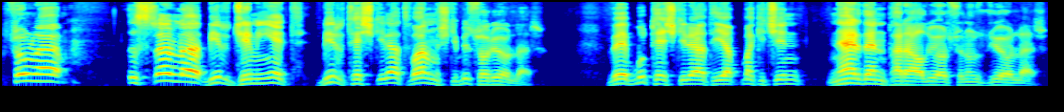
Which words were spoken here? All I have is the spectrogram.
Sonra ısrarla bir cemiyet, bir teşkilat varmış gibi soruyorlar. Ve bu teşkilatı yapmak için nereden para alıyorsunuz diyorlar.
